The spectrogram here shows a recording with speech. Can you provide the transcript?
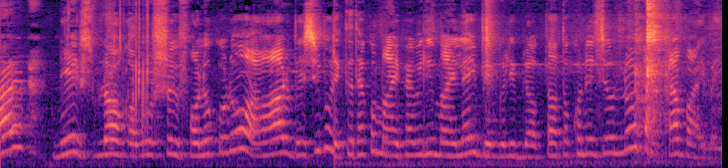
আর নেক্সট ব্লগ অবশ্যই ফলো করো, আর বেশি দেখতে থাকো my family my life Bengali blog ততক্ষণের জন্য টাটা বাই বাই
